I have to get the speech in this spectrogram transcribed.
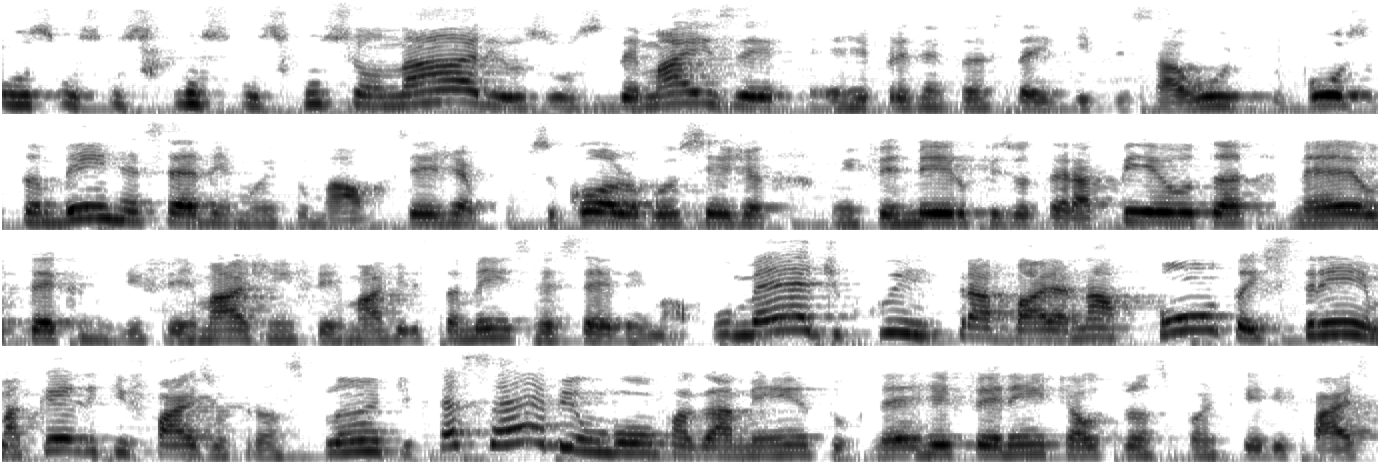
os, os, os, os funcionários, os demais representantes da equipe de saúde do posto também recebem muito mal. Seja o psicólogo, seja o enfermeiro, o fisioterapeuta, né, o técnico de enfermagem, enfermagem, eles também recebem mal. O médico que trabalha na ponta extrema, aquele que faz o transplante, recebe um bom pagamento, né, referente ao transplante que ele faz.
